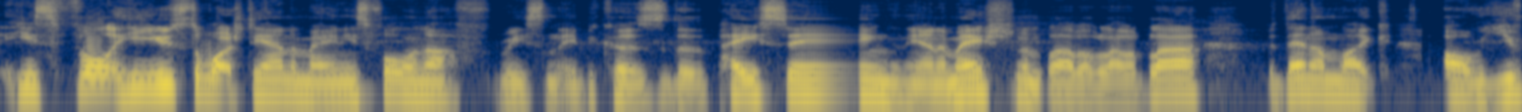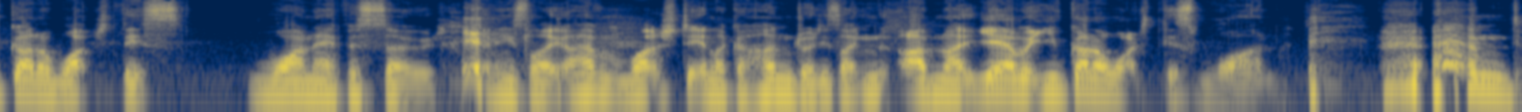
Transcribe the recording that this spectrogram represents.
he's full he used to watch the anime and he's fallen off recently because of the pacing and the animation and blah blah blah blah blah. But then i'm like oh you've got to watch this one episode. And he's like i haven't watched it in like a hundred. He's like i'm like yeah but you've got to watch this one. And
